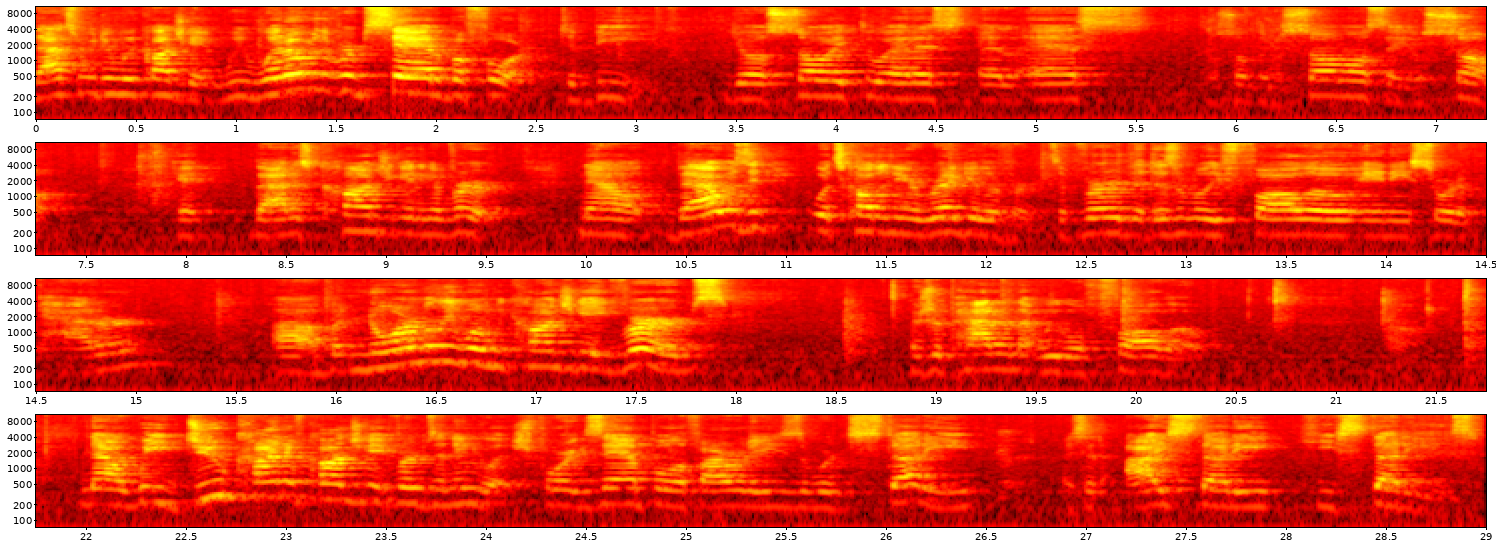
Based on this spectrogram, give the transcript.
That's what we do with conjugate. We went over the verb ser before, to be. Yo soy, tú eres, él es, nosotros somos, ellos son. Okay? That is conjugating a verb. Now, that was what's called an irregular verb. It's a verb that doesn't really follow any sort of pattern. Uh, but normally when we conjugate verbs, there's a pattern that we will follow. Now, we do kind of conjugate verbs in English. For example, if I were to use the word study, I said I study, he studies.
